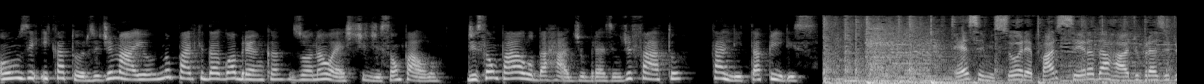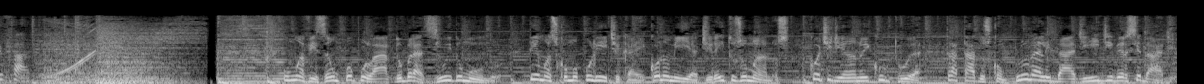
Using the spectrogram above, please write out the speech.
11 e 14 de maio no Parque da Água Branca, zona oeste de São Paulo. De São Paulo, da Rádio Brasil de Fato, Talita Pires. Essa emissora é parceira da Rádio Brasil de Fato. Uma visão popular do Brasil e do mundo. Temas como política, economia, direitos humanos, cotidiano e cultura, tratados com pluralidade e diversidade.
